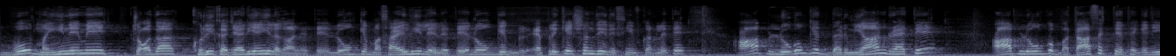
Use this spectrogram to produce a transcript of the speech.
वो महीने में चौदह खुली कचहरियाँ ही लगा लेते, लोगों के मसाइल ही ले लेते, लोगों के एप्लीकेशन ही रिसीव कर लेते। आप लोगों के दरमियान रहते, आप लोगों को बता सकते थे कि जी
